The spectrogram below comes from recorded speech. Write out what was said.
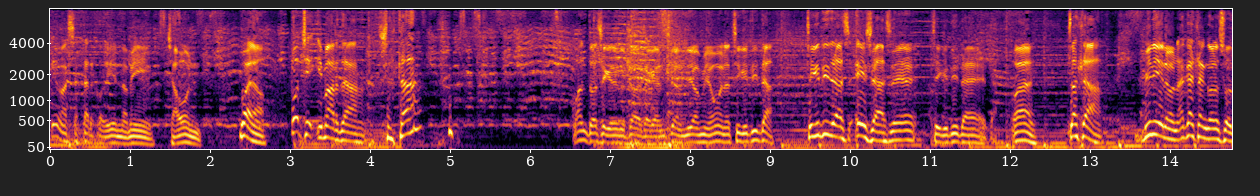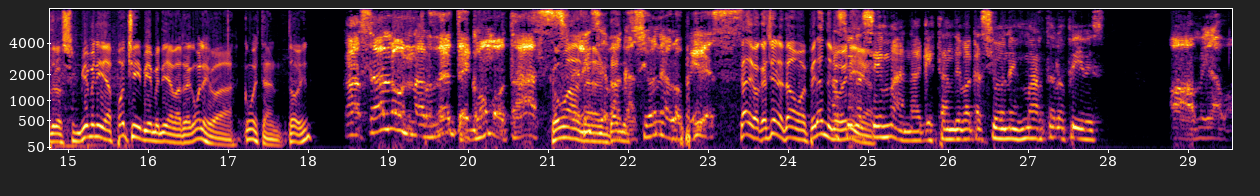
¿Qué me vas a estar jodiendo a mí, chabón? Bueno, Poche y Marta, ¿ya está? ¿Cuánto hace que no escuchaba esta canción? Dios mío, bueno, chiquitita. Chiquititas ellas, eh. Chiquitita esta. Bueno, ya está. Vinieron, acá están con nosotros. Bienvenida, Pochi, bienvenida, Marta. ¿Cómo les va? ¿Cómo están? ¿Todo bien? Casalo Nardete, ¿cómo estás? ¿Cómo andan? Dando- vacaciones a los pibes. Está de vacaciones, estábamos esperando y no Hace venía. una semana que están de vacaciones, Marta, los pibes. Ah, mira vos.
